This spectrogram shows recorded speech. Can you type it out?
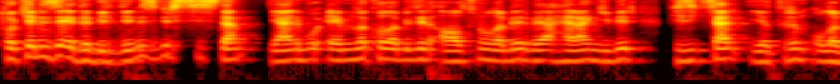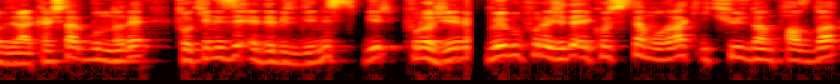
tokenize edebildiğiniz bir sistem. Yani bu emlak olabilir, altın olabilir veya herhangi bir fiziksel yatırım olabilir arkadaşlar. Bunları tokenize edebildiğiniz bir proje ve bu projede ekosistem olarak 200'den fazla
